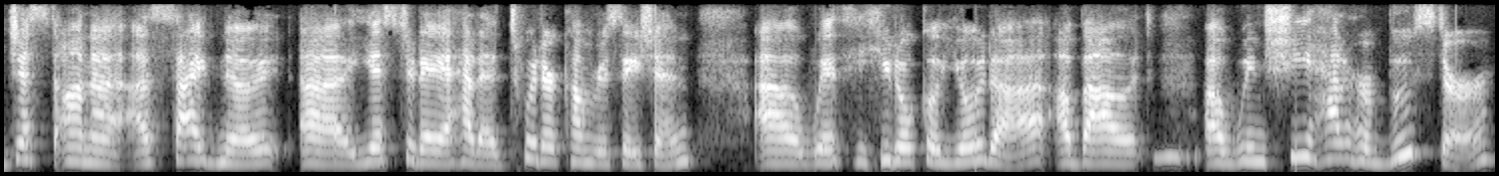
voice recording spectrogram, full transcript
just on a, a side note, uh, yesterday I had a Twitter conversation uh, with Hiroko Yoda about uh, when she had her booster.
